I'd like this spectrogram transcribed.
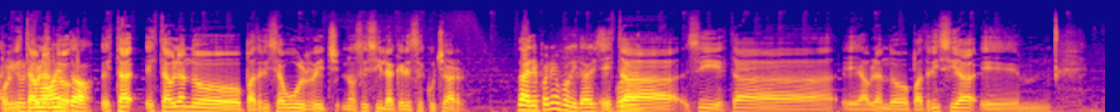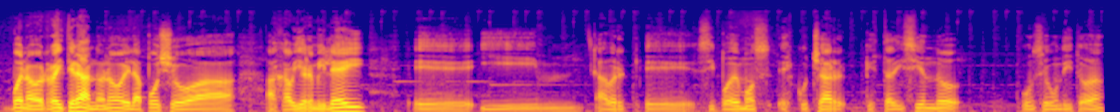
porque ¿Algún está hablando, está, está hablando Patricia Bullrich, no sé si la querés escuchar. Dale, poné un poquito a ver si se. Está, sí, está eh, hablando Patricia, eh, bueno, reiterando, ¿no? El apoyo a, a Javier Milei eh, y mm, a ver si podemos escuchar qué está diciendo. Un segundito, ¿eh?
